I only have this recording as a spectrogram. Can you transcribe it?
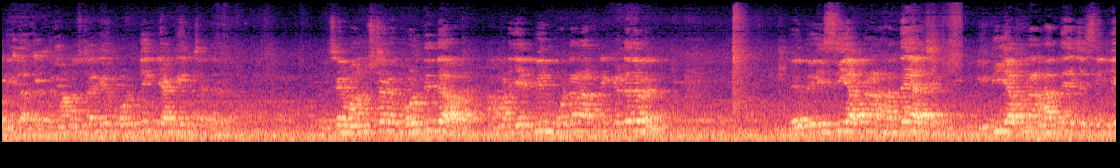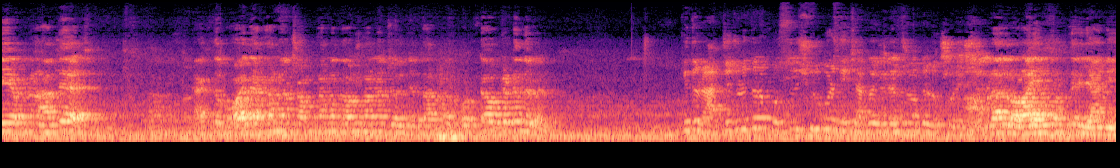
অধিকার সেই মানুষটাকে ভোট দিক যাকে ইচ্ছা দেবে। সেই মানুষটাকে ভোট দিতে হবে। আমার জেনুইন ভোটার আপনি কেটে দেবেন, যেহেতু ইসি আপনার হাতে আছে ইডি আপনার হাতে আছে সিবিআই আপনার হাতে আছে। এক তো ভয় দেখানো চমকানো দমকানো চলছে তারপর ভোটটাও কেটে দেবেন। কিন্তু রাজ্য জুড়ে তো প্রস্তুতি শুরু করে দিয়েছে আগামী বিধানসভাকে লক্ষ্য রেখে। আমরা লড়াই করতে জানি।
